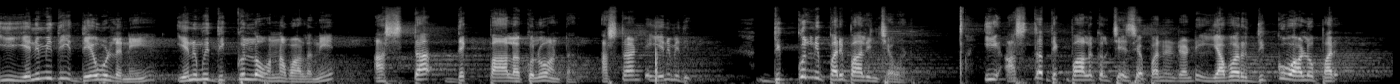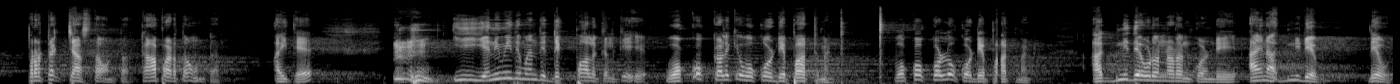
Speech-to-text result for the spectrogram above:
ఈ ఎనిమిది దేవుళ్ళని ఎనిమిది దిక్కుల్లో ఉన్న వాళ్ళని అష్ట దిక్పాలకులు అంటారు. అష్ట అంటే ఎనిమిది. దిక్కుల్ని పరిపాలించేవాడు. ఈ అష్ట దిక్పాలకులు చేసే పని ఏంటంటే ఎవరి దిక్కు వాళ్ళు పరి ప్రొటెక్ట్ చేస్తూ ఉంటారు కాపాడుతూ ఉంటారు. అయితే ఈ ఎనిమిది మంది దిక్పాలకులకి ఒక్కొక్కరికి ఒక్కో డిపార్ట్మెంట్ ఒక్కొక్కళ్ళు ఒక్కో డిపార్ట్మెంట్. అగ్నిదేవుడు ఉన్నాడు అనుకోండి ఆయన అగ్నిదేవుడు దేవుడు.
